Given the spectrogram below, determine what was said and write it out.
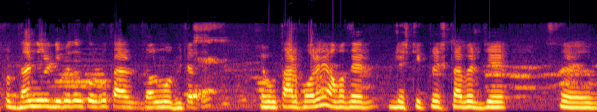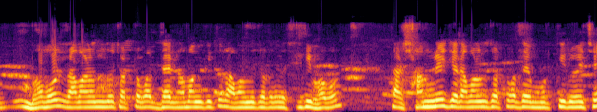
শ্রদ্ধাঞ্জলি নিবেদন করব তার জন্মভিটাতে এবং তারপরে আমাদের ডিস্ট্রিক্ট প্রেস ক্লাবের যে ভবন রামানন্দ চট্টোপাধ্যায় নামাঙ্কিত রামানন্দ চট্টোপাধ্যায় স্মৃতি ভবন তার সামনে যে রামানন্দ চট্টোপাধ্যায়ের মূর্তি রয়েছে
